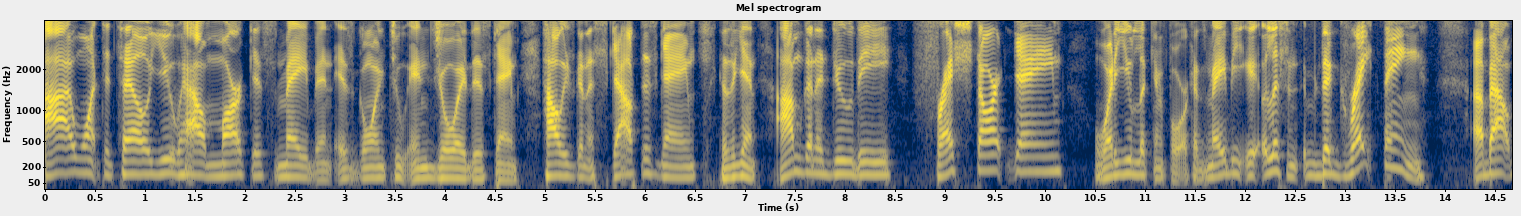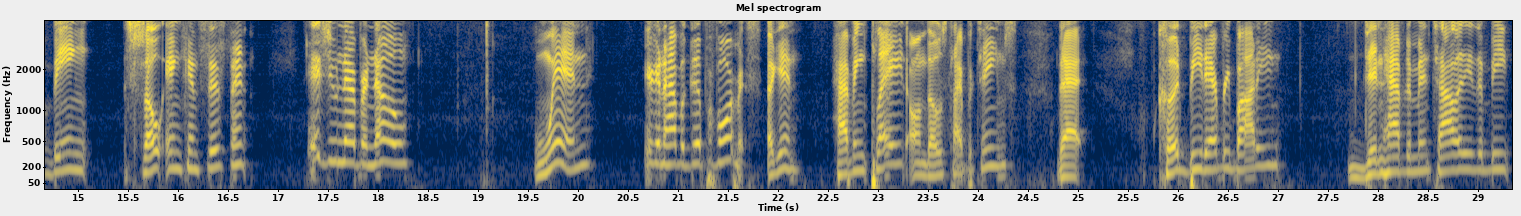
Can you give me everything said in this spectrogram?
I want to tell you how Marcus Maben is going to enjoy this game, how he's going to scout this game. Because again, I'm going to do the fresh start game. What are you looking for? Because maybe, eh, listen, the great thing about being so inconsistent is you never know when you're going to have a good performance. Again, having played on those type of teams that could beat everybody, didn't have the mentality to beat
